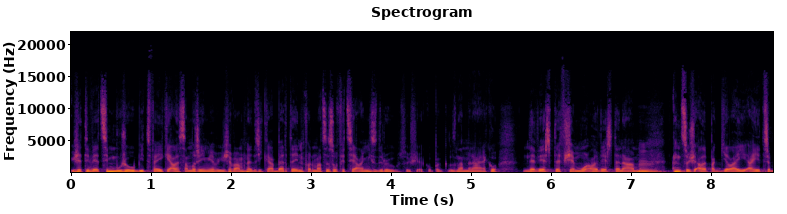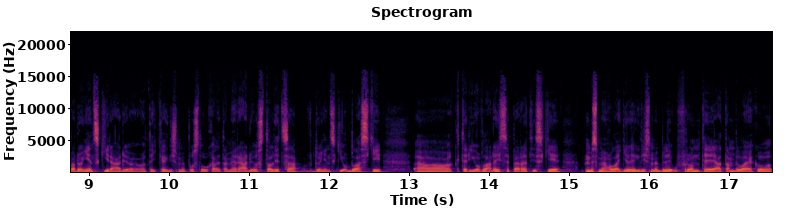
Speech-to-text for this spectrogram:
že ty věci můžou být fake, ale samozřejmě, že vám hned říká, berte informace z oficiálních zdrojů, což jako pak znamená, jako nevěřte všemu, ale věřte nám, hmm. což ale pak dělají i třeba Doněcký rádio. Jo. Teďka, když jsme poslouchali, tam je rádio Stolica v Doněcké oblasti, uh, který ovládají separatisti. My jsme ho ladili, když jsme byli u fronty a tam bylo jako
